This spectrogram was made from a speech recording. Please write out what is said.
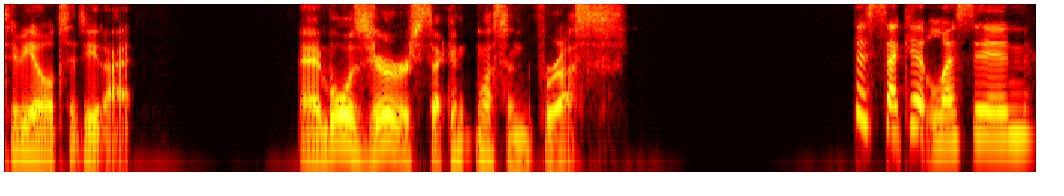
to be able to do that. And what was your second lesson for us? The second lesson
